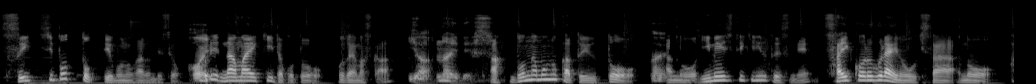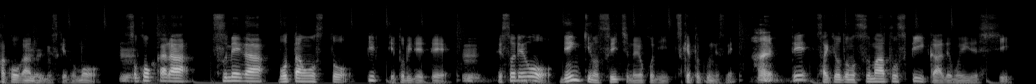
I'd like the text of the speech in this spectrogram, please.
スイッチボットっていうものがあるんですよ。はいこれ、名前聞いたことございますか？いや、ないです。あどんなものかというと、はいあのイメージ的に言うとですね、サイコロぐらいの大きさの箱があるんですけども、うんそこから爪がボタンを押すと、ピッて飛び出て、うん。でそれを電気のスイッチの横につけとくんですね。はい。で、先ほどのスマートスピーカーでもいいですし、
